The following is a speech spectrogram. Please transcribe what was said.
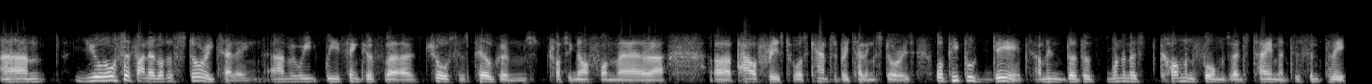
Um, You'll also find a lot of storytelling. I mean, we, we think of uh, Chaucer's pilgrims trotting off on their uh, uh, palfreys towards Canterbury telling stories. Well, people did. I mean, the, the, one of the most common forms of entertainment is simply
